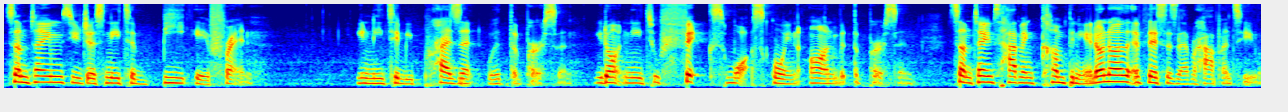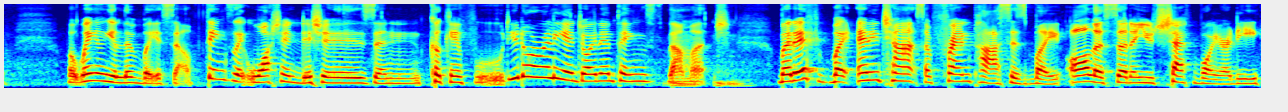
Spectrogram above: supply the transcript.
Sometimes you just need to be a friend. You need to be present with the person. You don't need to fix what's going on with the person. Sometimes having company, I don't know if this has ever happened to you, but when you live by yourself, things like washing dishes and cooking food, you don't really enjoy them things that mm-hmm. much. But if by any chance a friend passes by, all of a sudden you chef boyardee,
